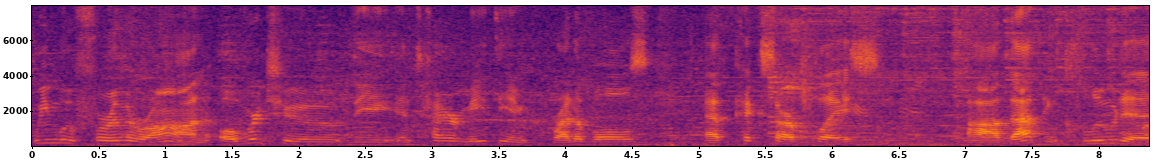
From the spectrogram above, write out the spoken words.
We move further on over to the entire Meet the Incredibles at Pixar Place uh, that included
